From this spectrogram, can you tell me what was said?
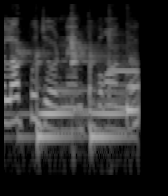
గులాబీ పువ్వు చూడండి ఎంత బాగుందో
